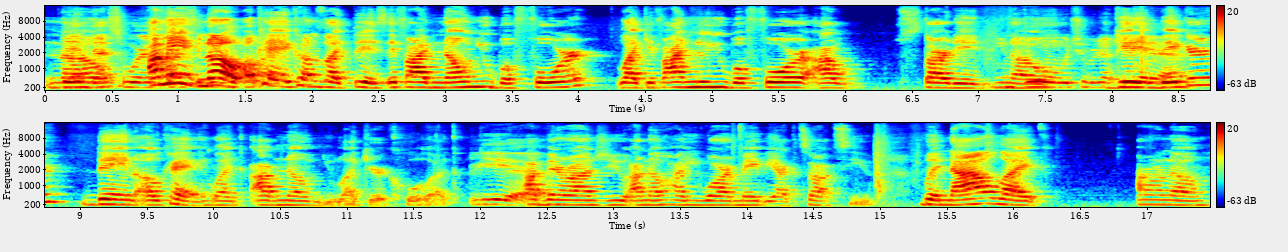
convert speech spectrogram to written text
No, Then that's where I mean, no. Okay, it comes like this. If I've known you before, like if I knew you before I started, you know, you were doing. getting yeah. bigger, then okay, like I've known you, like you're cool, like Yeah. I've been around you, I know how you are, maybe I could talk to you. But now, like, I don't know,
